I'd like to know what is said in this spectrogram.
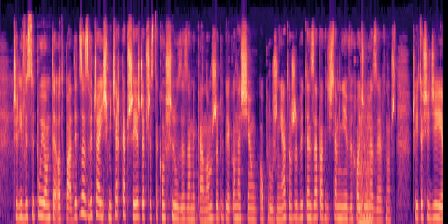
czyli wysypują te odpady. Zazwyczaj śmieciarka przejeżdża przez taką śluzę zamykaną, żeby jak ona się opróżnia, to żeby ten zapach gdzieś tam nie wychodził Mhm. na zewnątrz. Czyli to się dzieje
